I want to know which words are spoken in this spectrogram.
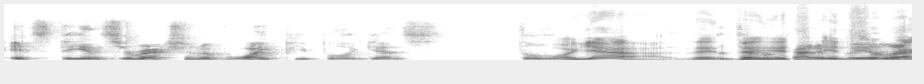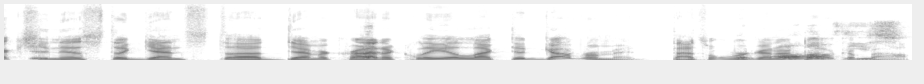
it's the insurrection of white people against the Well, yeah, they, the they, it's democratically elected. insurrectionist against uh, democratically elected government. That's what we're going to talk these- about.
